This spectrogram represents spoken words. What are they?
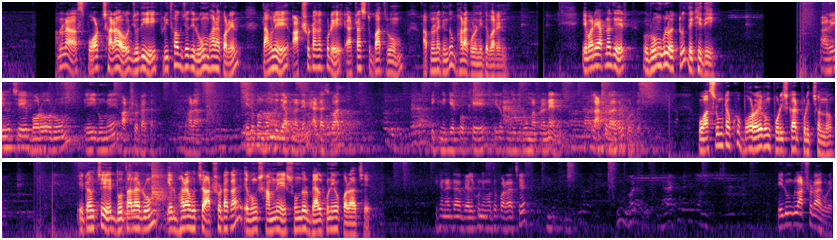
আপনারা স্পট ছাড়াও যদি পৃথক যদি রুম ভাড়া করেন, তাহলে আটশো টাকা করে অ্যাটাচড বাথরুম আপনারা কিন্তু ভাড়া করে নিতে পারেন। এবারে আপনাদের রুমগুলো একটু দেখিয়ে দিই। আর এই হচ্ছে বড় রুম এই রুমে আটশো টাকা ভাড়া। এরকম রুম যদি আপনারা নেন অ্যাটাচ বাথ পিকনিকের পক্ষে এরকম যদি রুম আপনারা নেন তাহলে আটশো টাকা করে পড়বে। ওয়াশরুমটা খুব বড় এবং পরিষ্কার পরিচ্ছন্ন। এটা হচ্ছে দোতলার রুম এর ভাড়া হচ্ছে আটশো টাকা এবং সামনে সুন্দর ব্যালকনিও করা আছে। এখানে একটা ব্যালকনি মতো করা আছে। এই রুমগুলো আটশো টাকা করে।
